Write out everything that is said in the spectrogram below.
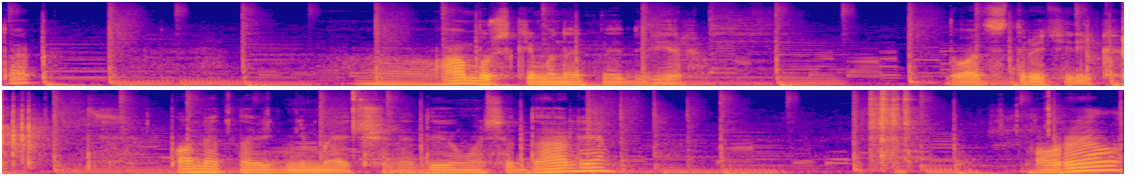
так? Е, Гамбурзький монетний двір. 23 рік. Пам'ятна від Німеччини. Дивимося далі. Орел.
